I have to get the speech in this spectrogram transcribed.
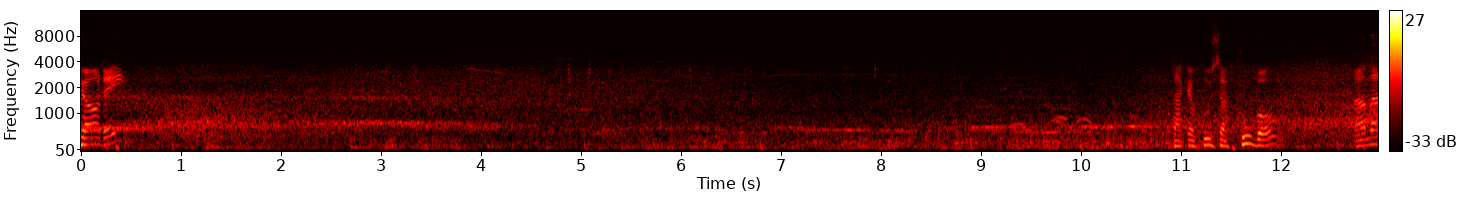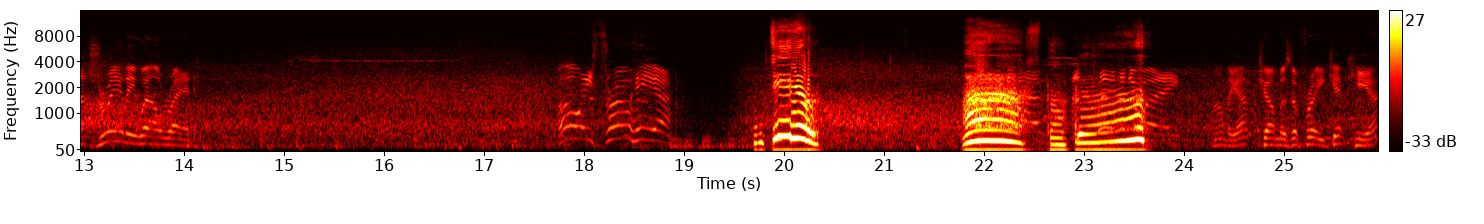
Icardi. Takafusa Kubo. And that's really well read. Oh, he's through here. Anjir. Ah, astaga. Well, the outcome is a free kick here.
